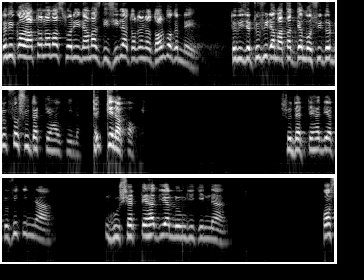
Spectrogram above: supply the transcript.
তুমি ক এত নামাজ পড়ি, নামাজ দিছিলা, তোর না ধরবো কেমনে? তুমি যে টুফিটা মাথার দিয়ে মসজিদে ঢুকছো সুদের টেহাই কিনা? ঠিক কিনা কও? সুদের টেহা দিয়া টুফি কিনা ঘুষের টেহা দিয়া লুঙ্গি কিনা কস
